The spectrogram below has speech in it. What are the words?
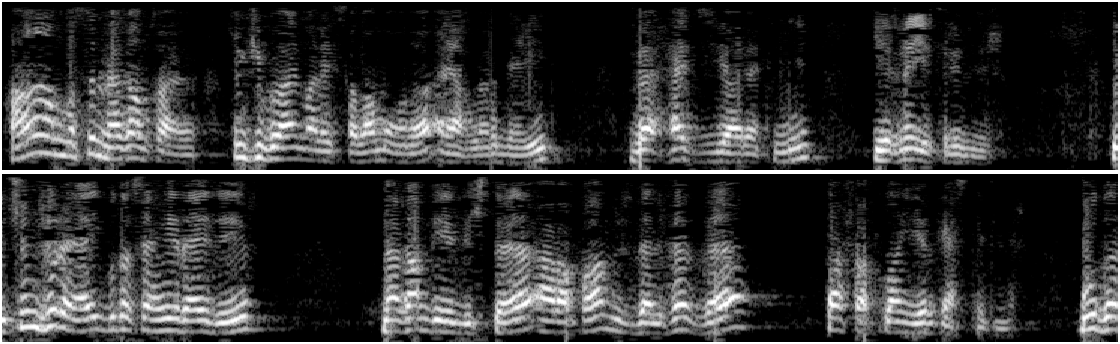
hamısı məqam sayılır. Çünki İbrahim aleyhissalam ora ayaqları dəyib və həcc ziyarətini yerinə yetiribdir. Üçüncü rəy, bu da səhih rəydir. Məqam deyildikdə Ərafa, Müzdəlifə və daş atılan yer qəst edilir. Bu da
